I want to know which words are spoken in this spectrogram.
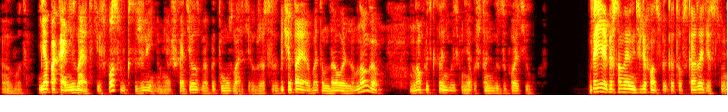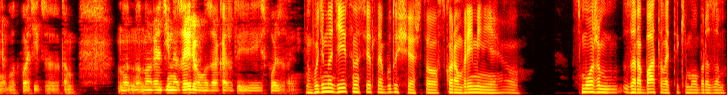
Вот. Я пока не знаю таких способов, к сожалению. Мне очень хотелось бы об этом узнать. Я уже почитаю об этом довольно много, но хоть кто-нибудь мне бы что-нибудь заплатил. Да я персональный телефон свой готов сказать, если мне будут платить за там 0,1 Ethereum за каждое использование. Ну, будем надеяться на светлое будущее, что в скором времени сможем зарабатывать таким образом.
